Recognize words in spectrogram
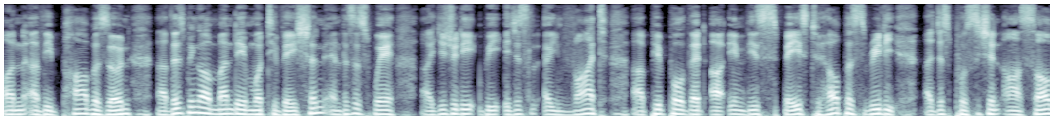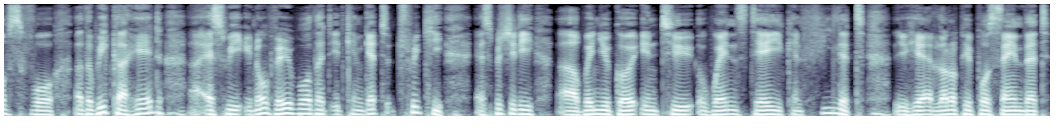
on uh, the Power Zone. Uh, this being our Monday motivation. And this is where uh, usually we just invite uh, people that are in this space to help us really uh, just position ourselves for uh, the week ahead uh, as we you know very well that it can get tricky, especially uh, when you go into Wednesday. You can feel it. You hear a lot of people saying that,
